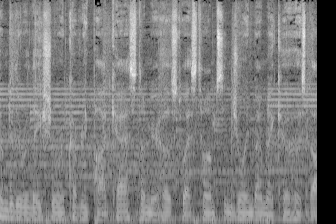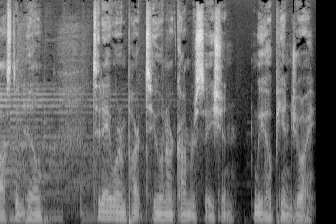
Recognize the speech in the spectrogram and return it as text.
Welcome to the Relational Recovery Podcast. I'm your host, Wes Thompson, joined by my co host, Austin Hill. Today, we're in part two in our conversation. We hope you enjoy.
